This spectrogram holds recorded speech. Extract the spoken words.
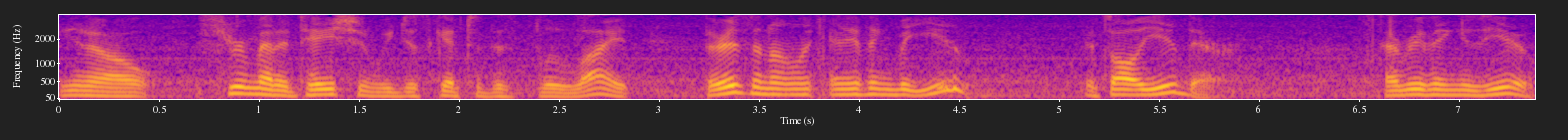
you know through meditation we just get to this blue light. There isn't anything but you. It's all you there. Everything is you.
